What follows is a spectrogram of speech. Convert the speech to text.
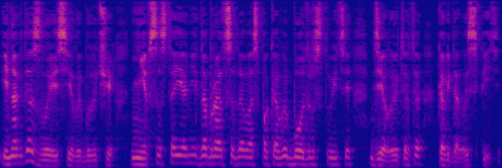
Иногда злые силы, будучи не в состоянии добраться до вас, пока вы бодрствуете, делают это, когда вы спите.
